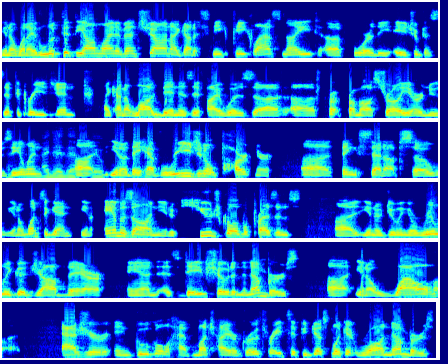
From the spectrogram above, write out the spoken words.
you know, when I looked at the online events, John, I got a sneak peek last night uh, for the Asia Pacific region. I kind of logged in as if I was uh, uh, fr from Australia or New Zealand. I did that uh. You know, they have regional partner uh, things set up. So, you know, once again, you know, Amazon, you know, huge global presence, uh, you know, doing a really good job there. And as Dave showed in the numbers, you know, while Azure and Google have much higher growth rates. If you just look at raw numbers,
